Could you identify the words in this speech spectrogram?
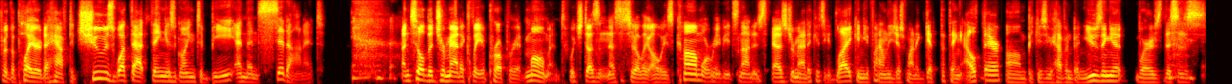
for the player to have to choose what that thing is going to be and then sit on it until the dramatically appropriate moment which doesn't necessarily always come or maybe it's not as as dramatic as you'd like and you finally just want to get the thing out there um, because you haven't been using it whereas this is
